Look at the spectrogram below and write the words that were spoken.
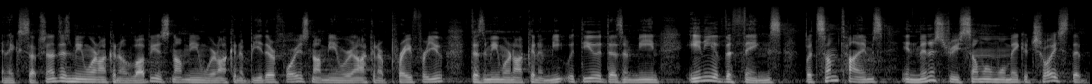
an exception. That doesn't mean we're not going to love you. It's not mean we're not going to be there for you. It's not mean we're not going to pray for you. It doesn't mean we're not going to meet with you. It doesn't mean any of the things. But sometimes in ministry, someone will make a choice that,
